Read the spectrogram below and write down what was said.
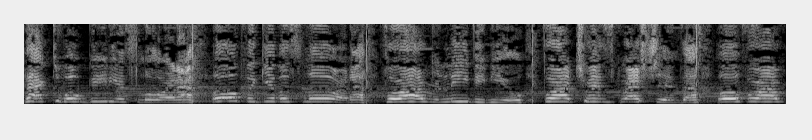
Back to obedience, Lord. Oh, forgive us, Lord, for our leaving you, for our transgressions, uh, oh, for our,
